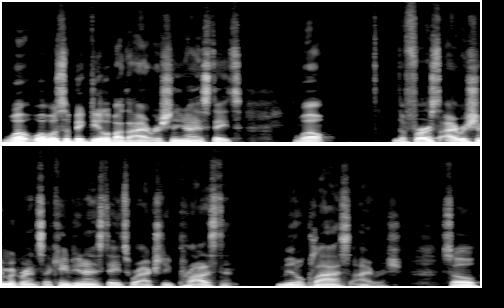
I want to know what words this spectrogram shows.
What what was the big deal about the Irish in the United States? Well, the first Irish immigrants that came to the United States were actually Protestant, middle class Irish. So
